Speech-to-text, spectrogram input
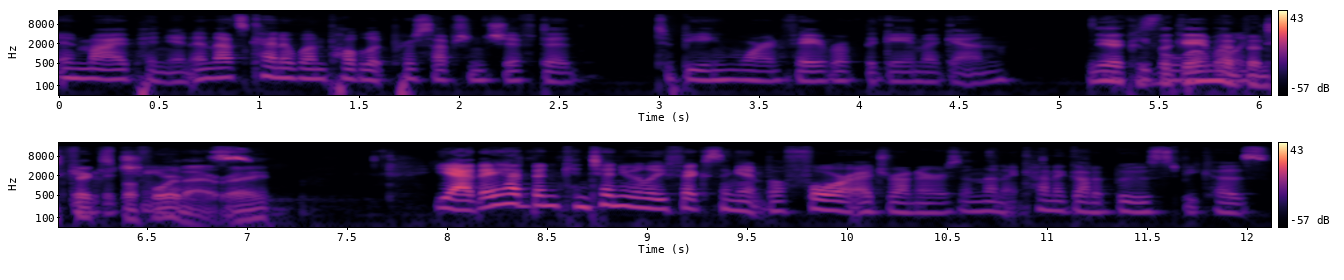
in my opinion. And that's kind of when public perception shifted to being more in favor of the game again. Yeah, cuz the game had been to give it fixed before that, right? yeah, they had been continually fixing it before Edgerunners, and then it kind of got a boost because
